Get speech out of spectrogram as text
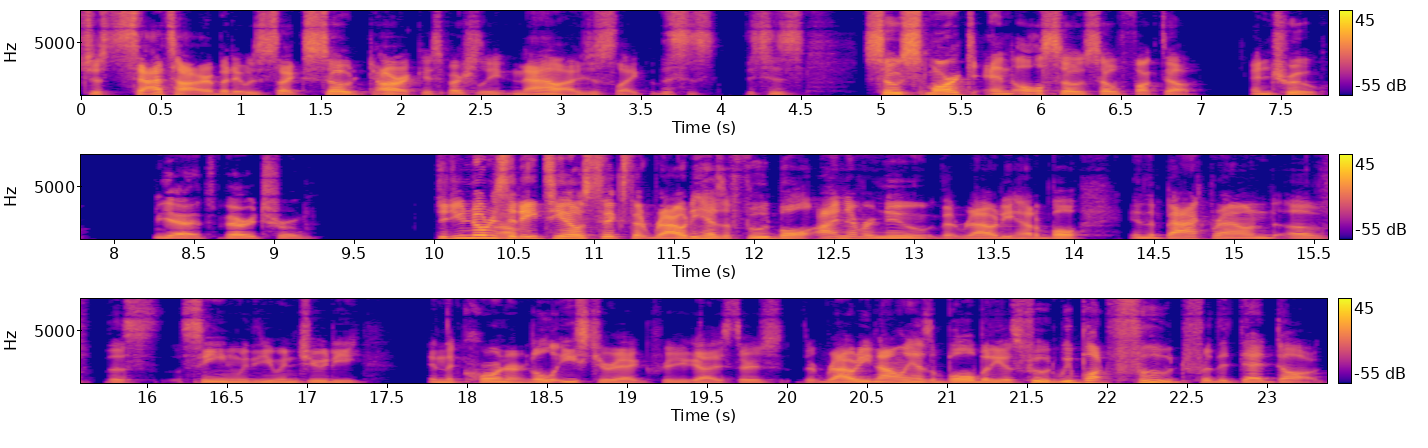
just satire. But it was like so dark, especially now. I was just like, this is this is so smart and also so fucked up and true. Yeah, it's very true. Did you notice Um, at 1806 that Rowdy has a food bowl? I never knew that Rowdy had a bowl. In the background of this scene with you and Judy in the corner, a little Easter egg for you guys. There's that Rowdy not only has a bowl, but he has food. We bought food for the dead dog.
